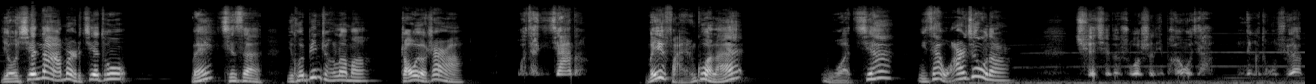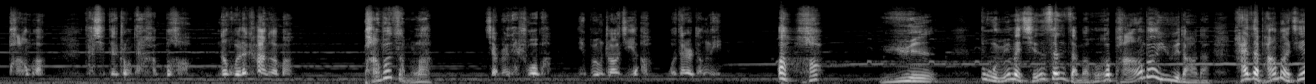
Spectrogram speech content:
有些纳闷的接通：“喂，秦森，你回滨城了吗？找我有事啊？我在你家呢，没反应过来。我家？你在我二舅那儿？确切的说，是你朋友家，你那个同学庞庞，他现在状态很不好，能回来看看吗？庞庞怎么了？见面再说吧，你不用着急啊，我在这等你。啊，好。晕。”不明白秦森怎么会和庞庞遇到的，还在庞庞家。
